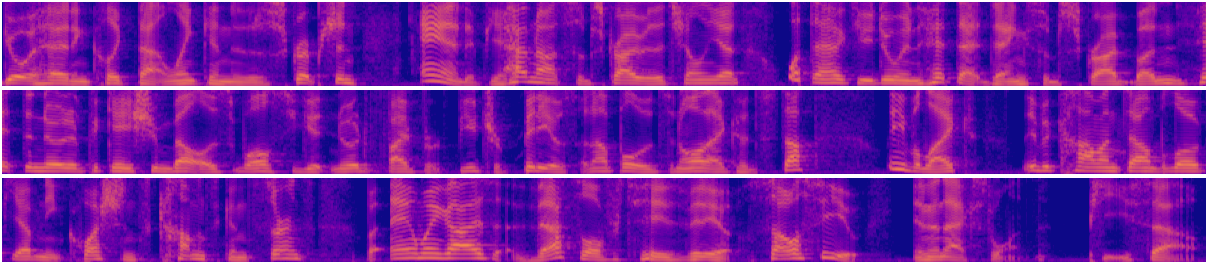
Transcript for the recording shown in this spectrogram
go ahead and click that link in the description. And if you have not subscribed to the channel yet, what the heck are you doing? Hit that dang subscribe button, hit the notification bell as well so you get notified for future videos and uploads and all that good stuff. Leave a like, leave a comment down below if you have any questions, comments, concerns. But anyway, guys, that's all for today's video. So I'll see you in the next one. Peace out.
